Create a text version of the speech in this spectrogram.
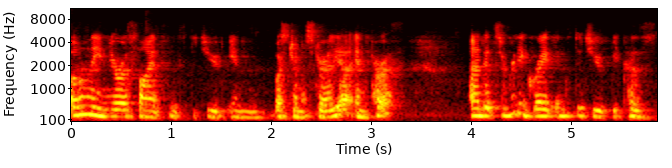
only neuroscience institute in Western Australia, in Perth. And it's a really great institute because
